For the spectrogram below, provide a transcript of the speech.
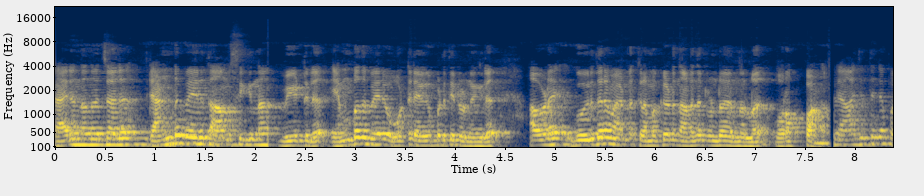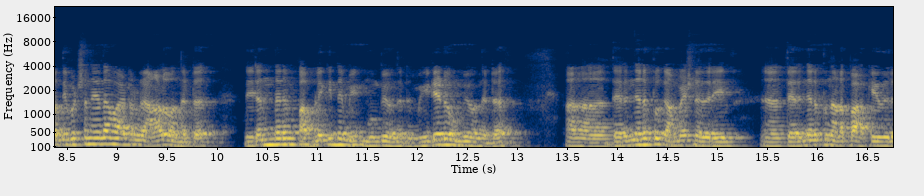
കാര്യം എന്താണെന്ന് വെച്ചാൽ രണ്ടു പേര് താമസിക്കുന്ന വീട്ടിൽ എൺപത് പേര് വോട്ട് രേഖപ്പെടുത്തിയിട്ടുണ്ടെങ്കിൽ അവിടെ ഗുരുതരമായിട്ടുള്ള ക്രമക്കേട് നടന്നിട്ടുണ്ടോ എന്നുള്ളത് ഉറപ്പാണ്. രാജ്യത്തിന്റെ പ്രതിപക്ഷ നേതാവായിട്ടുള്ള ഒരാൾ വന്നിട്ട് നിരന്തരം പബ്ലിക്കിന്റെ മുമ്പിൽ വന്നിട്ട് മീഡിയയുടെ മുമ്പിൽ വന്നിട്ട് തെരഞ്ഞെടുപ്പ് കമ്മീഷനെതിരെയും തെരഞ്ഞെടുപ്പ് നടപ്പാക്കിയതിൽ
